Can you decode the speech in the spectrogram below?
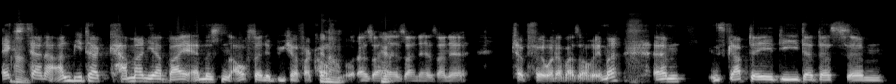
externer Anbieter kann man ja bei Amazon auch seine Bücher verkaufen genau. oder seine, ja. seine, seine Töpfe oder was auch immer. Ähm, es gab die, die, das ähm,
